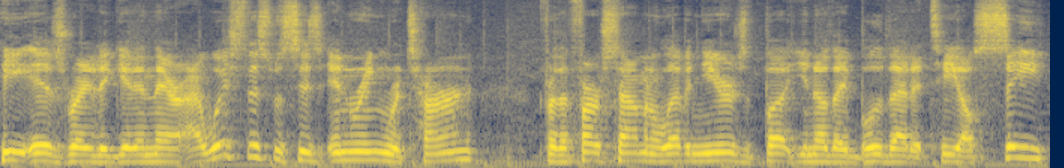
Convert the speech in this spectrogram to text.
He is ready to get in there. I wish this was his in-ring return for the first time in 11 years, but, you know, they blew that at TLC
